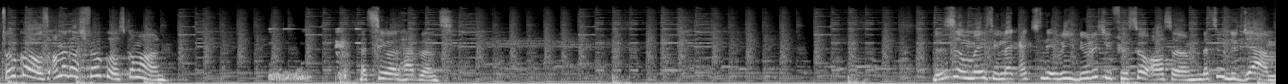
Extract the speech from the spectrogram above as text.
Vocals! Oh my gosh, vocals, come on. Let's see what happens. This is amazing. Like actually, when you do this, you feel so awesome. Let's do the jam.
